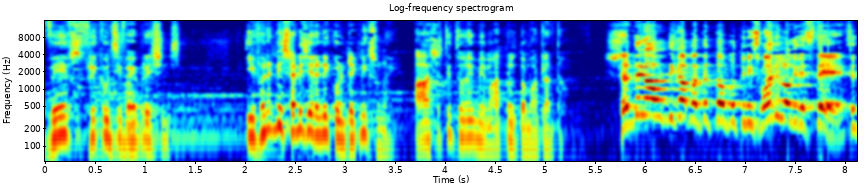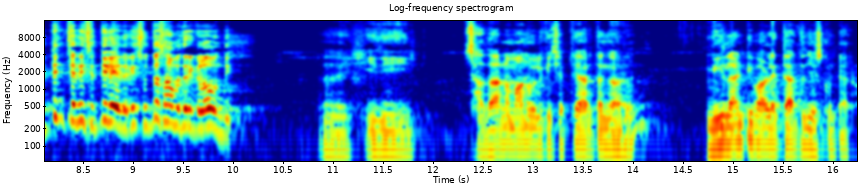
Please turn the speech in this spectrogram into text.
వేవ్స్ ఫ్రీక్వెన్సీ వైబ్రేషన్స్ ఇవన్నీ స్టడీ చేయడానికి కొన్ని టెక్నిక్స్ ఉన్నాయి. ఆ శక్తితోనే మేము ఆత్మలతో మాట్లాడతాం. శ్రద్ధగా ఉద్దిగా పద్ధతితో బుద్ధిని స్వాధిలోకి తెస్తే సిద్ధించని సిద్ధి లేదని శుద్ధ సాముద్రికలో ఉంది. ఇది సాధారణ మానవులకి చెప్తే అర్థం కాదు. మీలాంటి వాళ్ళైతే అర్థం చేసుకుంటారు.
